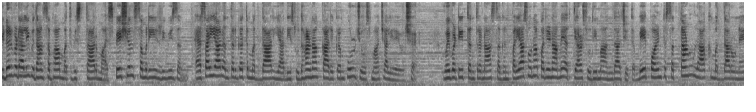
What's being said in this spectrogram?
ઈડરવડાલી વિધાનસભા મત વિસ્તારમાં સ્પેશિયલ સમરી રિવિઝન એસઆઈઆર અંતર્ગત મતદાર યાદી સુધારણા કાર્યક્રમ પૂરજોશમાં ચાલી રહ્યો છે. વહીવટી તંત્રના સઘન પ્રયાસોના પરિણામે અત્યાર સુધીમાં અંદાજિત બે પોઈન્ટ સત્તાણું લાખ મતદારોને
